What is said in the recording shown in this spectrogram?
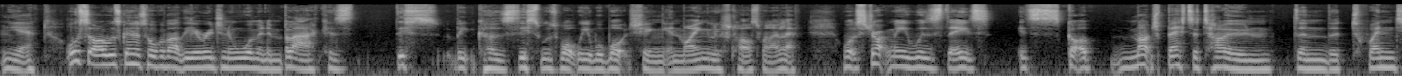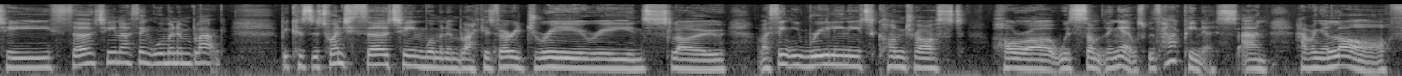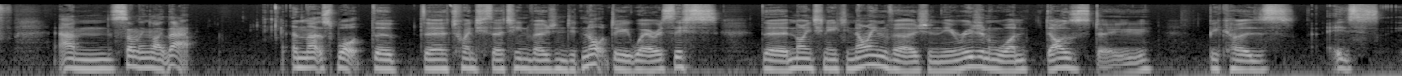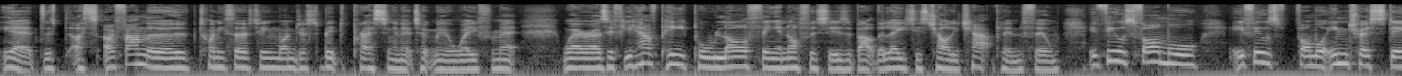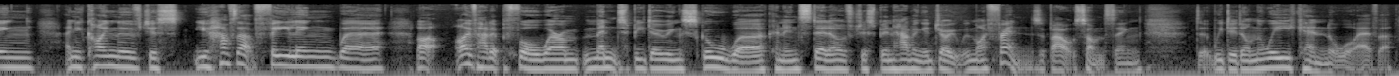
yeah. Also, I was going to talk about the original Woman in Black as this because this was what we were watching in my English class when I left. What struck me was that it's, it's got a much better tone than the 2013 I think Woman in Black because the 2013 Woman in Black is very dreary and slow and I think you really need to contrast horror with something else with happiness and having a laugh and something like that. And that's what the the 2013 version did not do, whereas this the 1989 version, the original one, does do because it's yeah, I, I found the 2013 one just a bit depressing and it took me away from it. Whereas if you have people laughing in offices about the latest Charlie Chaplin film, it feels far more it feels far more interesting and you kind of just you have that feeling where like I've had it before where I'm meant to be doing schoolwork and instead I've just been having a joke with my friends about something that we did on the weekend or whatever.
